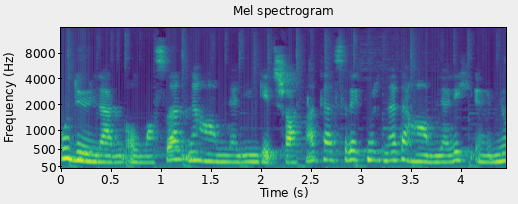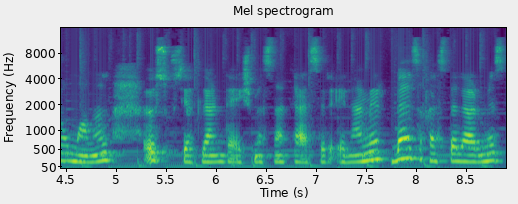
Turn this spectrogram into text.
bu düyünlərin olması nə hamiləliyin gedişatına təsir etmir, nə də hamiləlik e, miomanın öz xüsusiyyətlərinin dəyişməsinə təsir eləmir. Bəzi xəstələrimiz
